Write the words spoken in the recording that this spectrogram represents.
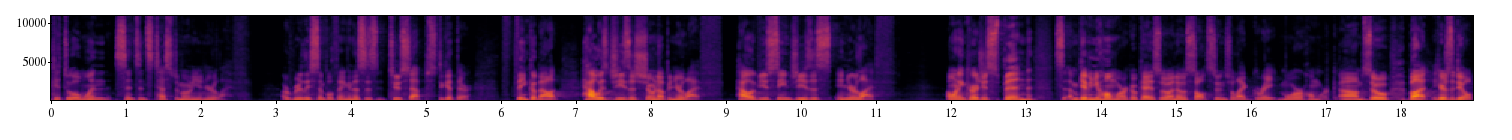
get to a one sentence testimony in your life a really simple thing, and this is two steps to get there. Think about how has Jesus shown up in your life? How have you seen Jesus in your life? I want to encourage you to spend, I'm giving you homework, okay? So I know SALT students are like, great, more homework. Um, so, but here's the deal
